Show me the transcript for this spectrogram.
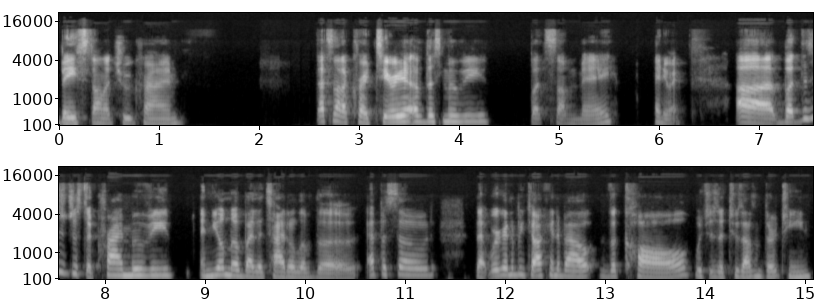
based on a true crime. That's not a criteria of this movie, but some may. Anyway, uh, but this is just a crime movie, and you'll know by the title of the episode that we're going to be talking about The Call, which is a 2013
